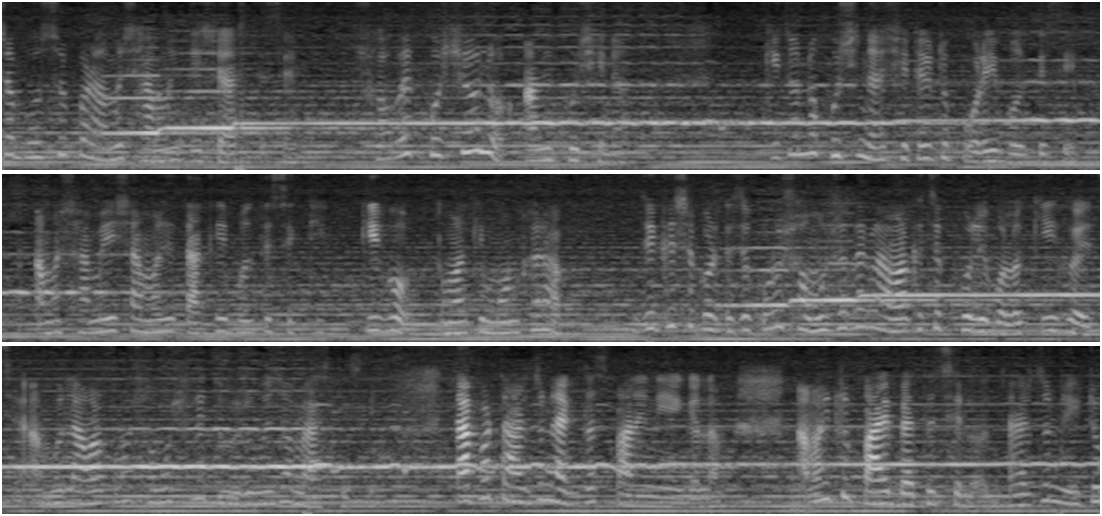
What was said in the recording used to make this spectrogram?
পাঁচটা বছর পর আমার স্বামী দেশে আসতেছে। সবাই খুশি হলো, আমি খুশি না। কি জন্য খুশি না, সেটা একটু পরেই বলতেছি। আমার স্বামী এসে তাকেই বলতেছে, কি কি গো, তোমার কি মন খারাপ? জিজ্ঞাসা করতেছে, কোনো সমস্যা থাকলে আমার কাছে খুলে বলো, কি হয়েছে? আমি বললাম, আমার কোনো তারপর তার জন্য এক গ্লাস পানি নিয়ে গেলাম। আমার একটু পায়ে ব্যথা ছিল, যার জন্য একটু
